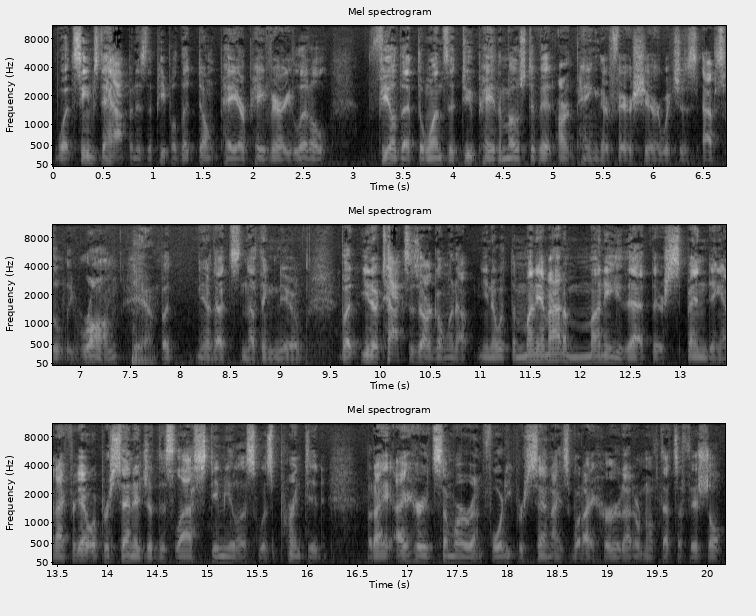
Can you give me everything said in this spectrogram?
What seems to happen is the people that don't pay or pay very little feel that the ones that do pay the most of it aren't paying their fair share, which is absolutely wrong. Yeah. But you know that's nothing new. But you know taxes are going up. You know with the money amount of money that they're spending, and I forget what percentage of this last stimulus was printed, but I, I heard somewhere around forty percent is what I heard. I don't know if that's official.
